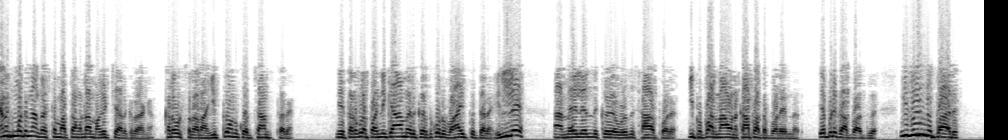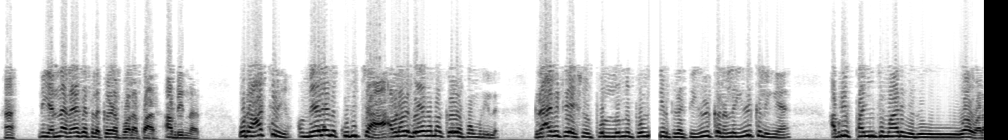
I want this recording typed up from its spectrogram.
எனக்கு மட்டும் தான் கஷ்டம் மத்தவங்க தான் மகிழ்ச்சியா இருக்கிறாங்க. கடவுள் சொல்றான் இப்போ உனக்கு ஒரு சான்ஸ் தரேன். நீ தற்கொலை பண்ணிக்காம இருக்கிறதுக்கு ஒரு வாய்ப்பு தரேன். இல்ல நான் மேல இருந்து கீழே விழுந்து சாக போறேன். இப்ப பாரு நான் உன்னை காப்பாத்த போறேன் எப்படி காப்பாத்துவேன்? நீ விழுந்து பாரு. நீ என்ன வேகத்துல கீழே போற பாரு அப்படின்னாரு. ஒரு ஆச்சரியம். அவன் மேல இருந்து குதிச்சா அவளால வேகமா கீழே போக முடியல. கிராவிடேஷனல் புல்லுன்னு புல் புவியீர்ப்பு சக்தி இழுக்கணும்ல இழுக்கலீங்க. அப்படியே பஞ்சு மாடி மெதுவா வர.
